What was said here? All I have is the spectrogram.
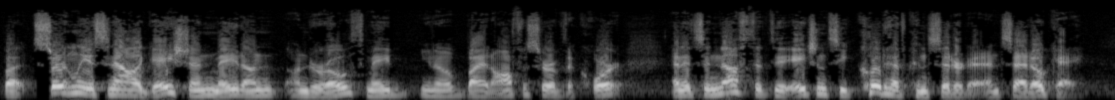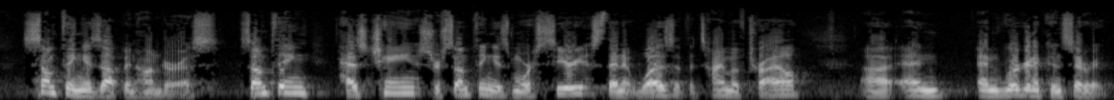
but certainly it's an allegation made un, under oath, made, you know, by an officer of the court. And it's enough that the agency could have considered it and said, okay, something is up in Honduras. Something has changed or something is more serious than it was at the time of trial, uh, and, and we're going to consider it.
